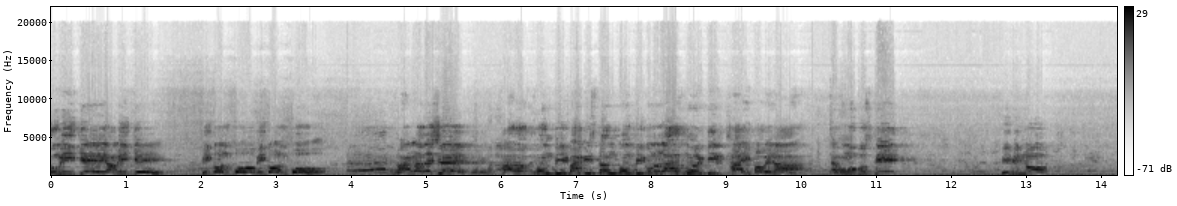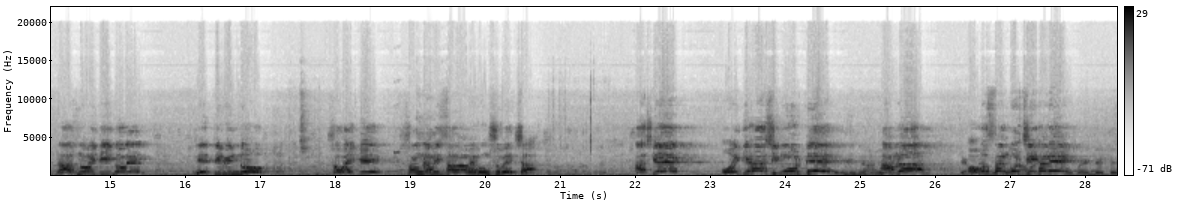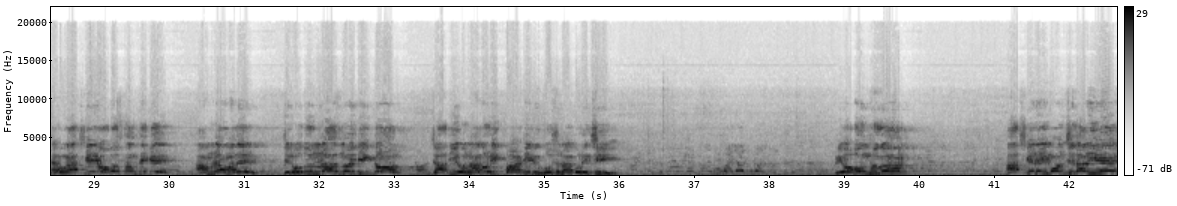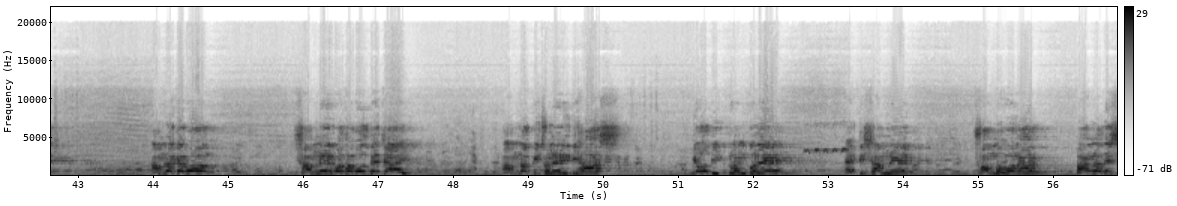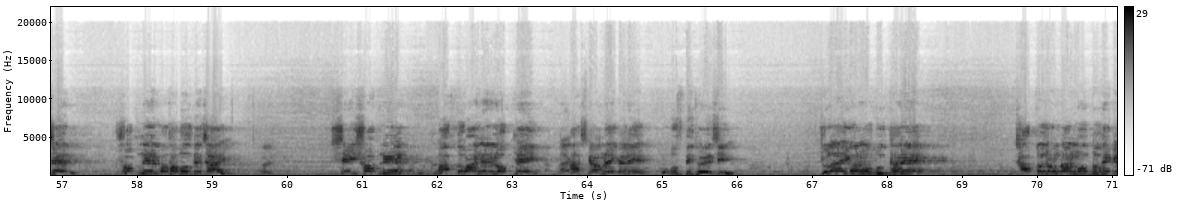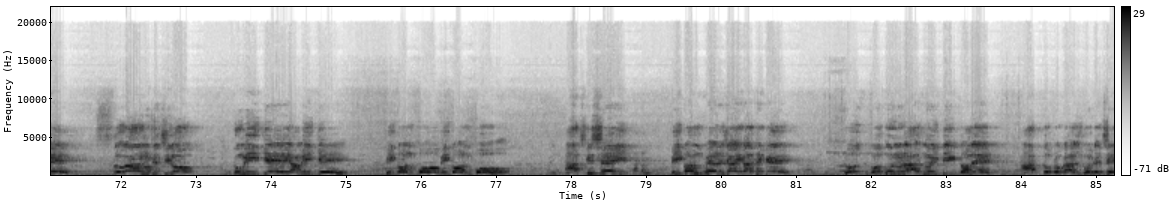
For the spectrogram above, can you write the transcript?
তুমি কে, আমি কে? বিকল্প বিকল্প। বাংলাদেশে ভারতপন্থী, পাকিস্তানপন্থী কোন রাজনৈতিক ঠাই হবে না। এবং উপস্থিত বিভিন্ন রাজনৈতিক দলের নেতৃবৃন্দ, সবাইকে সংগ্রামী সালাম এবং শুভেচ্ছা। আজকে ঐতিহাসিক মুহূর্তে আমরা অবস্থান করছি এখানে এবং আজকে এই অবস্থান থেকে আমরা আমাদের যে নতুন রাজনৈতিক দল, জাতীয় নাগরিক পার্টির ঘোষণা করেছি। প্রিয় বন্ধুগণ, আজকের এই মঞ্চে দাঁড়িয়ে আমরা কেবল সামনের কথা বলতে চাই। আমরা পিছনের ইতিহাস অতিক্রম করে একটি সামনের সম্ভাবনার বাংলাদেশের স্বপ্নের কথা বলতে চাই। সেই স্বপ্নের বাস্তবায়নের লক্ষ্যেই আজকে আমরা এখানে উপস্থিত হয়েছি। জুলাই গণ অভ্যুত্থানে ছাত্র জনতার মধ্য থেকে স্লোগান উঠেছিল তুমি কে আমি কে? বিকল্প বিকল্প। আজকে সেই বিকল্পের জায়গা থেকে নতুন রাজনৈতিক দলের আত্মপ্রকাশ ঘটেছে।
